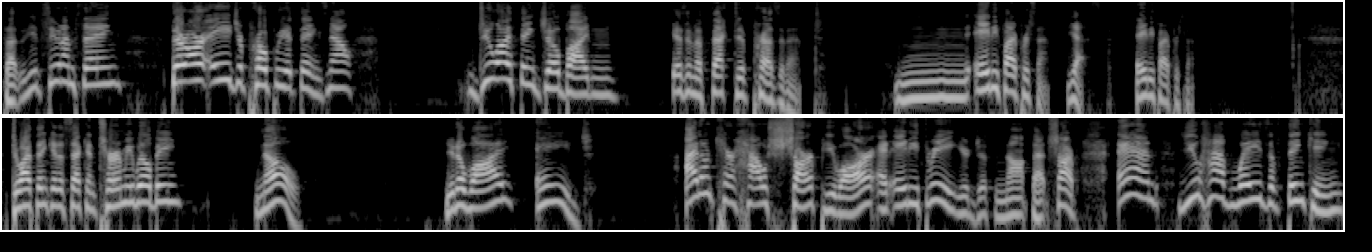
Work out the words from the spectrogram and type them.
that, you see what I'm saying? There are age appropriate things. Now, do I think Joe Biden is an effective president? Mm, 85%. Yes, 85%. Do I think in a second term he will be? No. You know why? Age. I don't care how sharp you are. At 83, you're just not that sharp. And you have ways of thinking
